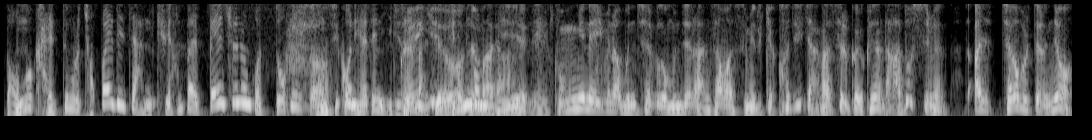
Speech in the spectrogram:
너무 갈등으로 촉발되지 않기 위해 한 발 빼주는 것도 그러니까. 정치권이 해야 되는 일이라는 그 말씀드리는 겁니다. 말이 네. 국민의힘이나 문체부가 문제를 안 삼았으면 이렇게 커지지 않았을 거예요. 그냥 놔뒀으면 아니 제가 볼 때는요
